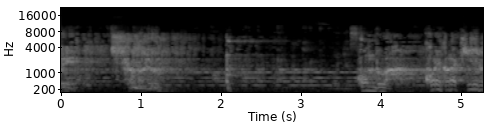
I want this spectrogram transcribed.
取り捕まる本部はこれから消える。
